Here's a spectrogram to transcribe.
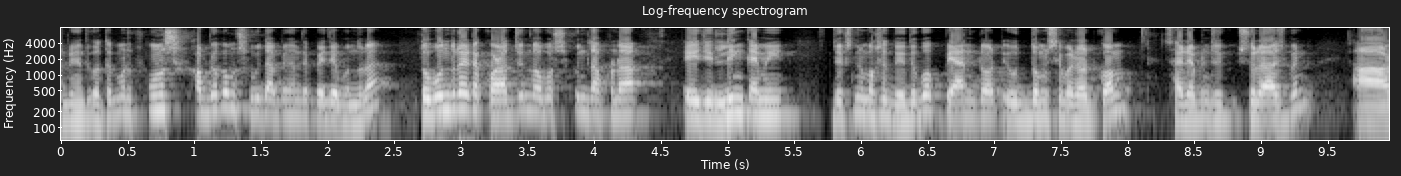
আপনি এখান করতে পারেন কোনো সব রকম সুবিধা আপনি এখান থেকে পেয়ে যাবেন বন্ধুরা। তো বন্ধুরা, এটা করার জন্য অবশ্যই কিন্তু আপনারা এই যে লিঙ্ক আমি ডিসক্রিপশন বক্সে দিয়ে দেবো প্যান ডট উদ্যম সেবা ডট কম সাইডে আপনি চলে আসবেন। আর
